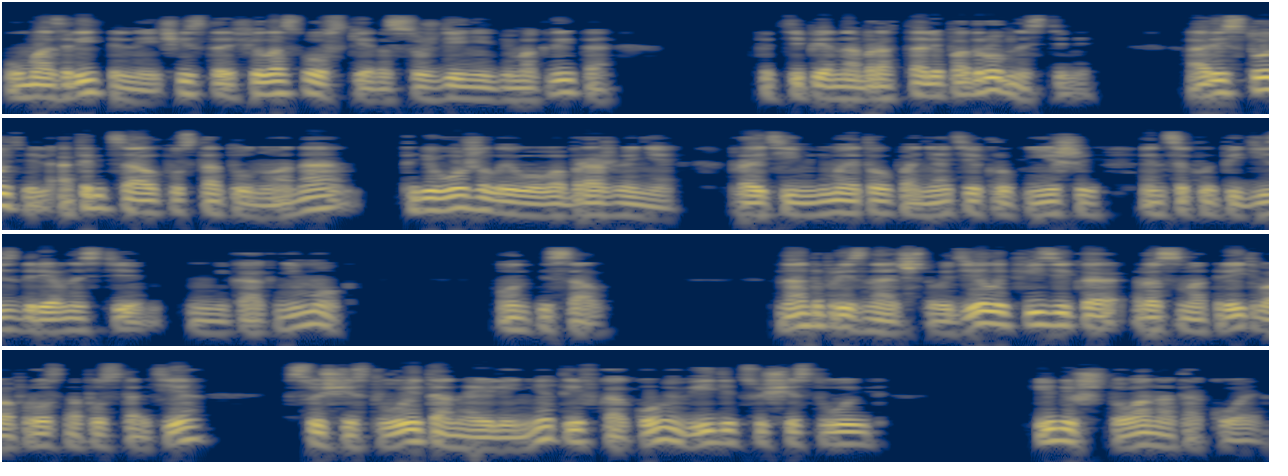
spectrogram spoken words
Умозрительные, чисто философские рассуждения Демокрита постепенно обрастали подробностями. Аристотель отрицал пустоту, но она тревожила его воображение. Пройти мимо этого понятия крупнейший энциклопедист древности никак не мог. Он писал, «Надо признать, что дело физика рассмотреть вопрос о пустоте, существует она или нет, и в каком виде существует, или что она такое.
